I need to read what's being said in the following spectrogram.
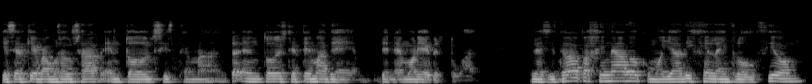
que es el que vamos a usar en todo el sistema, en todo este tema de, de memoria virtual. En el sistema paginado, como ya dije en la introducción,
